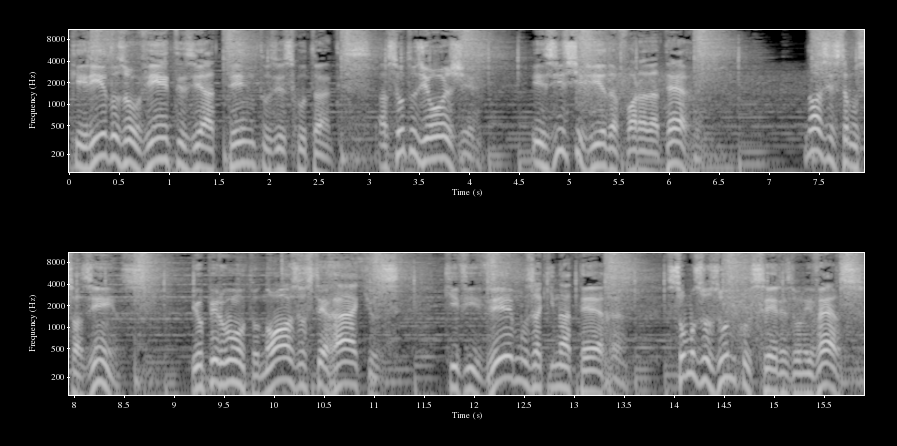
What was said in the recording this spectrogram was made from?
Queridos ouvintes e atentos escutantes, assunto de hoje: existe vida fora da Terra? Nós estamos sozinhos? Eu pergunto, nós os terráqueos que vivemos aqui na Terra, somos os únicos seres do universo?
